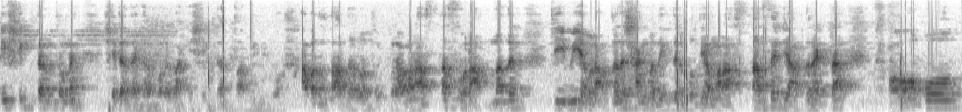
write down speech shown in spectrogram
কি সিদ্ধান্ত নেয়, সেটা দেখার পরে বাকি সিদ্ধান্ত আমি নিব। আপাতত আদালতের উপর আমার আস্থা আছে আপনাদের টিভি এবং আপনাদের সাংবাদিকদের প্রতি আমার আস্থা আছে যে আপনারা একটা অপ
